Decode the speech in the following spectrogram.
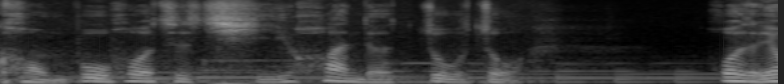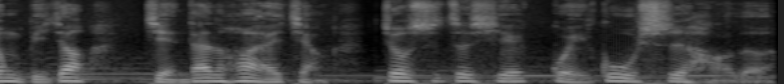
恐怖或是奇幻的著作，或者用比较简单的话来讲，就是这些鬼故事。好了，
